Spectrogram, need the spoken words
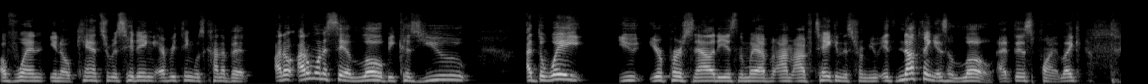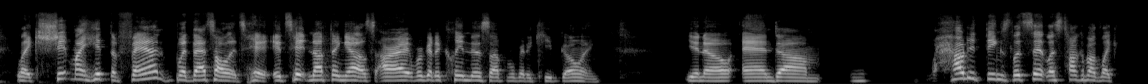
of when you know cancer was hitting. Everything was kind of at i don't i don't want to say a low because you at the way you your personality is and the way I've, i have taken this from you it's nothing is a low at this point. Like like shit might hit the fan but that's all it's hit. It's hit nothing else. All right we're gonna clean this up. We're gonna keep going you know? And um how did things let's say let's talk about like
